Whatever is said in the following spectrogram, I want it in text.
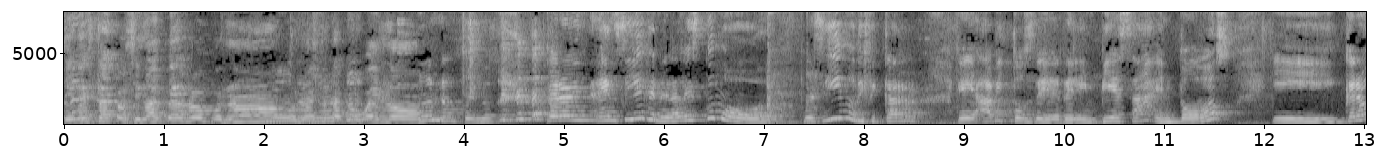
Si ves taco, si no hay perro, pues no, pues no, es taco bueno. No, no, pues no. Pero en, en sí, en general, es como, pues sí, modificar eh, hábitos de, de limpieza en todos. Y creo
